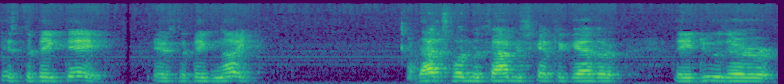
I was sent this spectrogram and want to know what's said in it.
is the big day, is the big night. That's when the families get together. They do their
